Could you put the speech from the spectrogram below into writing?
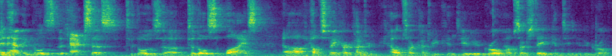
and having those access to those uh, to those supplies uh, helps make our country helps our country continue to grow, helps our state continue to grow.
